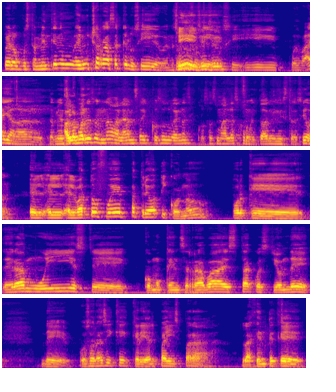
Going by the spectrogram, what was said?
pero pues también tiene un- hay mucha raza que lo sigue, güey. Sí, sí, Unidos, sí. Y, y, pues vaya, va, también A si lo pones mejor- en una balanza hay cosas buenas y cosas malas como en toda administración. El, el, el vato fue patriótico, ¿no? Porque era muy, este, como que encerraba esta cuestión de, de pues ahora sí que quería el país para la gente que,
